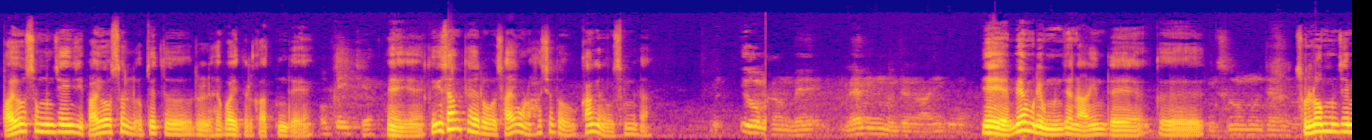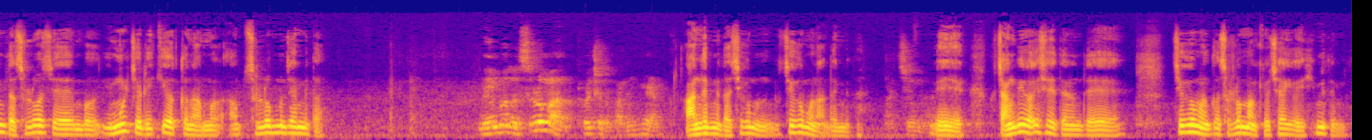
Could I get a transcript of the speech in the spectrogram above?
바이오스 문제인지 바이오스를 업데이트를 해봐야 될 것 같은데, 업데이트요? 예, 예. 그이 상태로 사용을 하셔도 관계는 없습니다. 이거 그냥 매, 램 문제는 아니고 예, 예. 메모리 문제는 아닌데, 그, 슬롯 문제는 슬롯 문제입니다. 슬롯에 뭐 이물질이 끼었거나 뭐 아, 슬롯 문제입니다. 메인보드 슬롯만 교체도 가능해요. 안 됩니다. 지금은 지금은 안 됩니다. 아 지금 예, 예. 장비가 있어야 되는데 지금은 그 슬롯만 교체하기가 힘이 듭니다.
